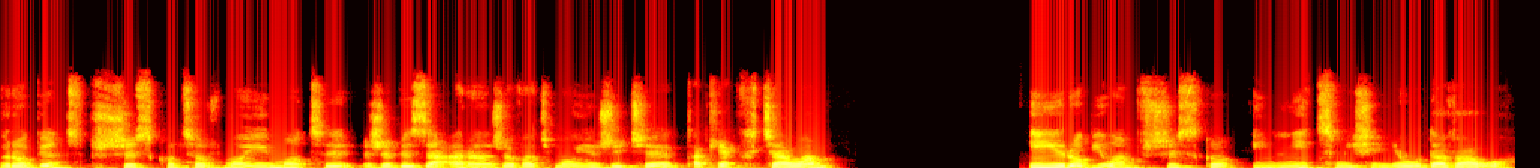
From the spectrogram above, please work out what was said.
robiąc wszystko, co w mojej mocy, żeby zaaranżować moje życie tak, jak chciałam. I robiłam wszystko i nic mi się nie udawało.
